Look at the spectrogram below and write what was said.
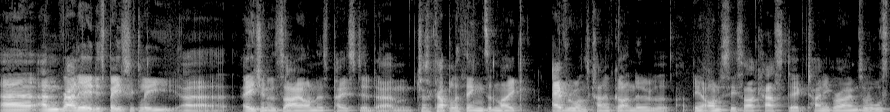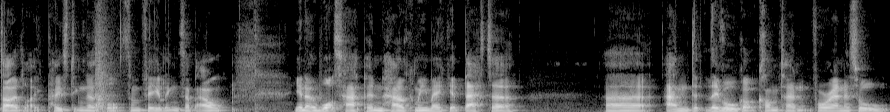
uh, and Aid is basically uh, Agent of Zion has posted um, just a couple of things, and like everyone's kind of gotten to you know honestly sarcastic. Tiny Grimes have all started like posting their thoughts and feelings about you know what's happened, how can we make it better, uh, and they've all got content for it, and it's all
